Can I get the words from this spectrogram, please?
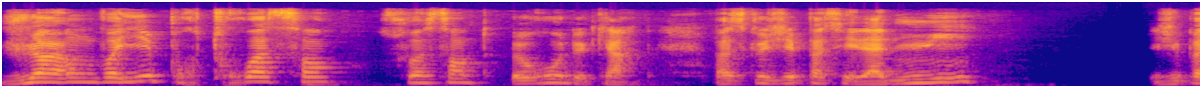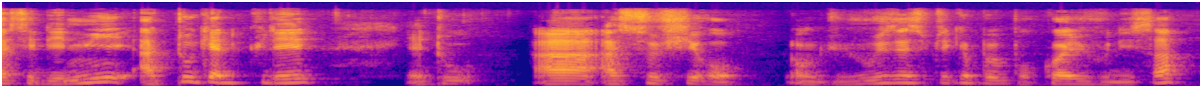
Je lui ai envoyé pour 360 euros de cartes. Parce que j'ai passé la nuit, j'ai passé des nuits à tout calculer et tout, à, ce Shiro. Donc, je vous explique un peu pourquoi je vous dis ça.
